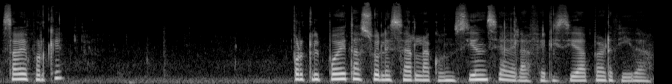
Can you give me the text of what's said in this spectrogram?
¿Sabe por qué? Porque el poeta suele ser la conciencia de la felicidad perdida.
